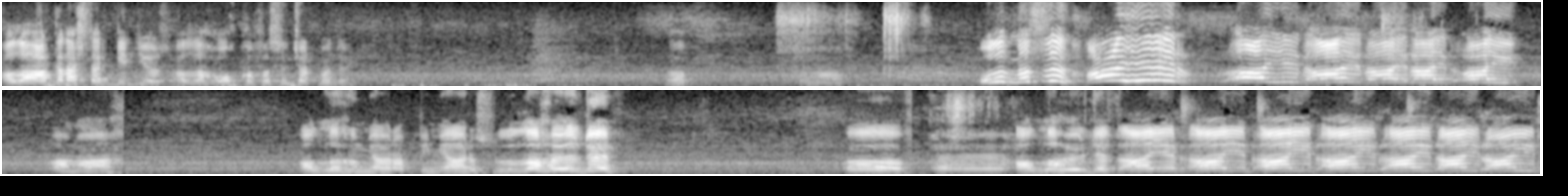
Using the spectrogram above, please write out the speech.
Allah arkadaşlar gidiyoruz. Allah oh kafasını çarpmadı. Hop. Tamam. Oğlum nasıl? Hayır. Hayır, hayır, hayır, hayır, hayır. Ama Allah'ım ya Rabbim ya Resulullah öldüm. Of. Ee, Allah öleceğiz. Hayır, hayır, hayır, hayır, hayır, hayır, hayır.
